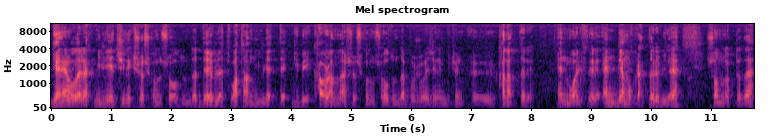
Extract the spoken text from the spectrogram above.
genel olarak milliyetçilik söz konusu olduğunda, devlet, vatan, millet de gibi kavramlar söz konusu olduğunda Burjuvazi'nin bütün e, kanatları, en muhalifleri, en demokratları bile son noktada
